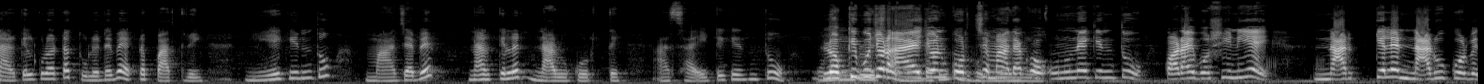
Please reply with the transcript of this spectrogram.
নারকেল কুড়াটা তুলে নেবে একটা পাত্রেই। নিয়ে কিন্তু মা যাবে নারকেলের নাড়ু করতে। আর সাইডে কিন্তু লক্ষ্মী পুজোর আয়োজন করছে মা। দেখো, উনুনে কিন্তু কড়াই বসিয়ে নিয়ে নারকেলের নাড়ু করবে,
